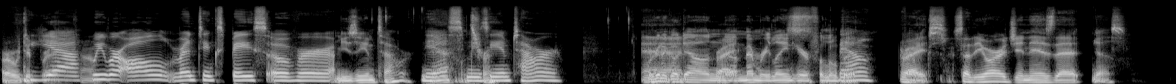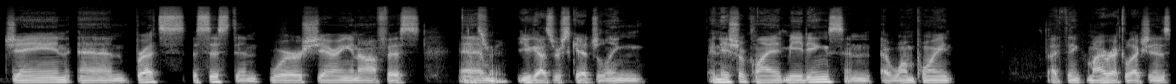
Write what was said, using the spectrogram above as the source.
Or did Brett yeah, come? we were all renting space over, Museum Tower. yes, that's right. Museum Tower. We're gonna go And- down uh, memory lane here for a little bit. Yeah. right. folks. So the origin is that Yes. Jane and Brett's assistant were sharing an office, and right. you guys were scheduling initial client meetings. And at one point, I think my recollection is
